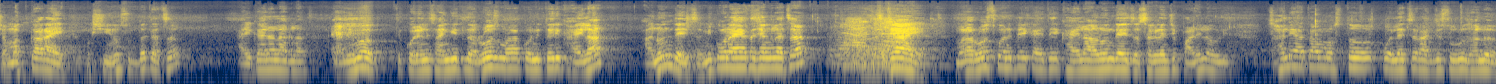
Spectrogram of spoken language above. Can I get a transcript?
चमत्कार आहे. मग सिंहसुद्धा त्याचं ऐकायला लागला. आणि मग ते कोल्याने सांगितलं रोज मला कोणीतरी खायला आणून द्यायचं. मी कोण आहे आता जंगलाचा? राजा आहे. मला रोज कोणीतरी काहीतरी खायला आणून द्यायचं. सगळ्यांची पाळी लावली. झाले आता मस्त कोल्याचं राज्य सुरू झालं.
